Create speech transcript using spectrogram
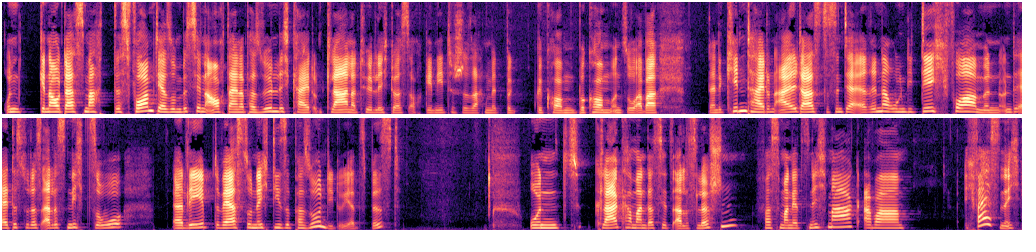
Und genau das macht, das formt ja so ein bisschen auch deine Persönlichkeit und klar, natürlich, du hast auch genetische Sachen mitbekommen bekommen und so, aber deine Kindheit und all das, das sind ja Erinnerungen, die dich formen. Und hättest du das alles nicht so erlebt, wärst du nicht diese Person, die du jetzt bist. Und klar kann man das jetzt alles löschen, was man jetzt nicht mag, aber ich weiß nicht,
